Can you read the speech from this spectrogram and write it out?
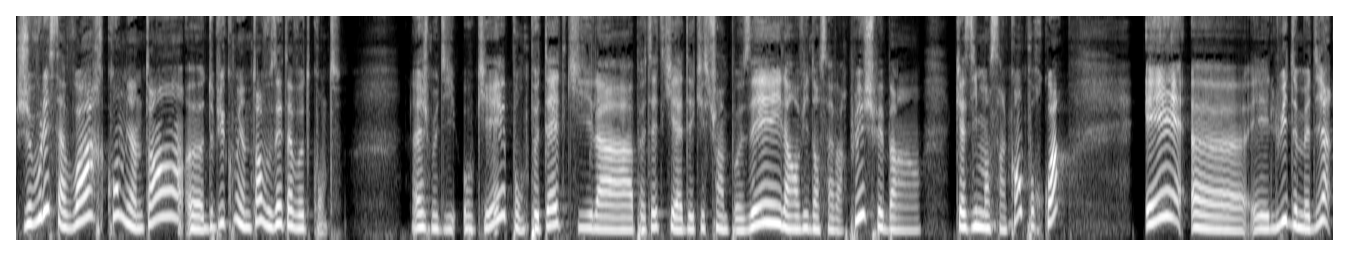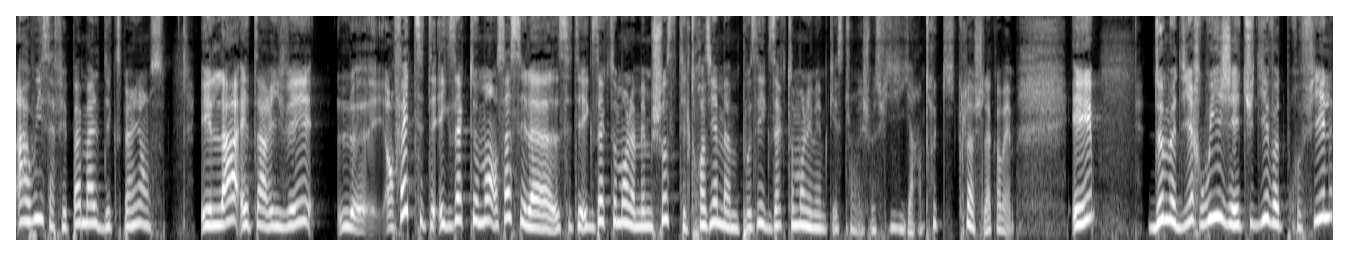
je voulais savoir combien de temps, euh, depuis combien de temps vous êtes à votre compte? Là, je me dis, ok, bon, peut-être qu'il a, peut-être qu'il a des questions à me poser, il a envie d'en savoir plus. Je fais, ben, quasiment cinq ans, pourquoi? Et, euh, et lui de me dire, ah oui, ça fait pas mal d'expérience. Et là est arrivé le... En fait, c'était exactement, ça c'est la, c'était exactement la même chose. C'était le troisième à me poser exactement les mêmes questions. Et je me suis dit, il y a un truc qui cloche là quand même. Et de me dire oui, j'ai étudié votre profil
